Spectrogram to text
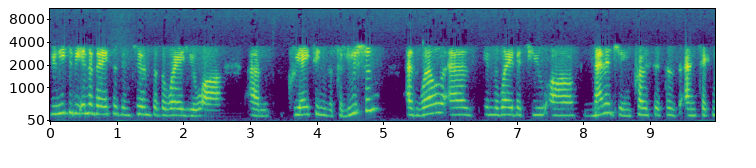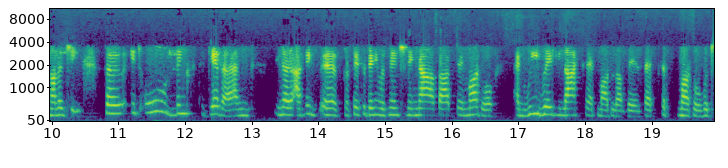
you need to be innovative in terms of the way you are um, creating the solution, as well as in the way that you are managing processes and technology. So it all links together. And you know, I think uh, Professor Benny was mentioning now about their model. And we really like that model of theirs, that model, which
